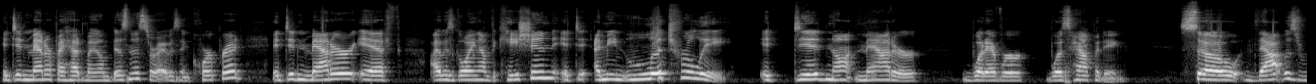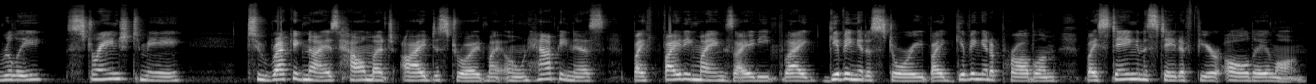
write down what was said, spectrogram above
It didn't matter if I had my own business or I was in corporate. It didn't matter if I was going on vacation. It did, I mean literally it did not matter whatever was happening. So that was really strange to me to recognize how much I destroyed my own happiness by fighting my anxiety, by giving it a story, by giving it a problem, by staying in a state of fear all day long.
